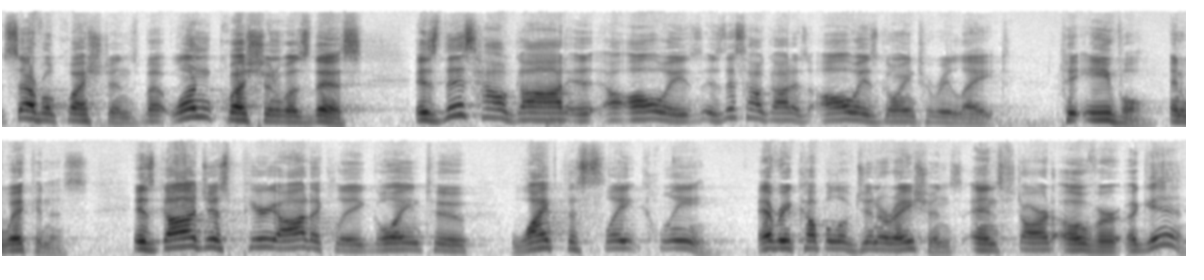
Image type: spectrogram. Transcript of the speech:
several questions, but one question was this Is this how God is always, is this how God is always going to relate to evil and wickedness? Is God just periodically going to wipe the slate clean every couple of generations and start over again?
